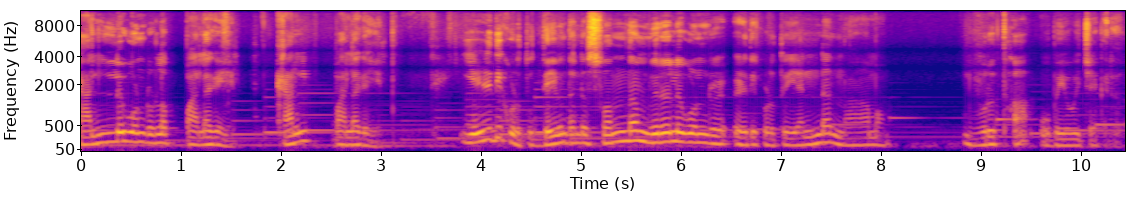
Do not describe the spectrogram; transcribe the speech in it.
കല്ലുകൊണ്ടുള്ള പലകയിൽ കൽപ്പലകയിൽ എഴുതി കൊടുത്തു. ദൈവം തന്റെ സ്വന്തം വിരലുകൊണ്ട് എഴുതി കൊടുത്തു. എന്റെ നാമം വൃഥ ഉപയോഗിച്ചേക്കരുത്.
